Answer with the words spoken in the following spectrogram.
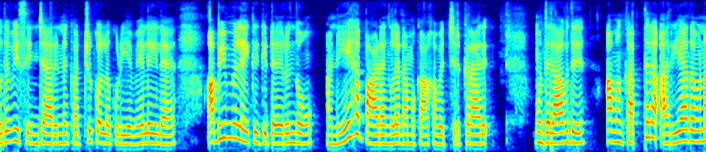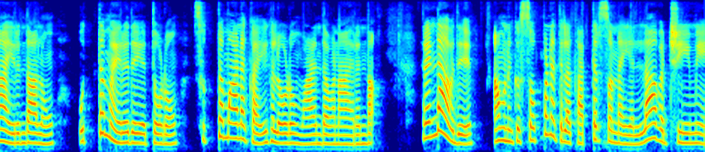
உதவி செஞ்சாருன்னு கற்றுக்கொள்ளக்கூடிய வேலையில் அபிமலேக்கு கிட்ட இருந்தும் அநேக பாடங்களை நமக்காக வச்சிருக்கிறாரு. முதலாவது அவன் கர்த்தரை அறியாதவனா இருந்தாலும் உத்தம இருதயத்தோடும் சுத்தமான கைகளோடும் வாழ்ந்தவனா இருந்தான். ரெண்டாவது அவனுக்கு சொப்பனத்தில் கர்த்தர் சொன்ன எல்லாவற்றையுமே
